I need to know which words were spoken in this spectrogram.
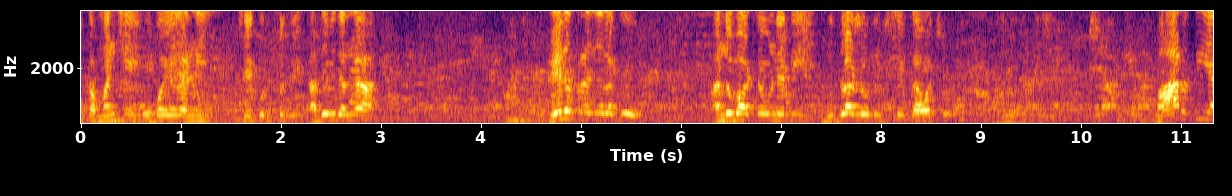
ఒక మంచి ఉపయోగాన్ని చేకూరుస్తుంది. అదేవిధంగా పేద ప్రజలకు అందుబాటులో ఉండేటి ముద్రా లోన్ విషయం కావచ్చు. భారతీయ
